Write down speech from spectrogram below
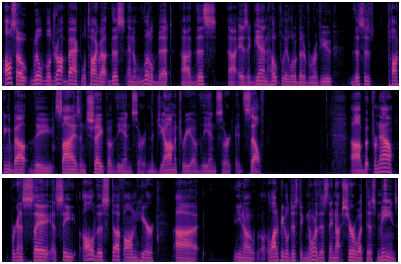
Also we'll we'll drop back we'll talk about this in a little bit. Uh, this uh, is again hopefully a little bit of a review this is talking about the size and shape of the insert and the geometry of the insert itself. Uh, but for now, we're going to say see all of this stuff on here. Uh, you know, a lot of people just ignore this. They're not sure what this means.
